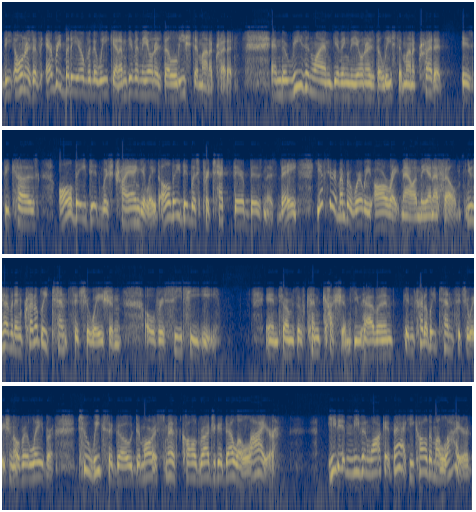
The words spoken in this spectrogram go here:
the owners of everybody over the weekend. I'm giving the owners the least amount of credit. And the reason why I'm giving the owners the least amount of credit is because all they did was triangulate. All they did was protect their business. They, you have to remember where we are right now in the NFL. You have an incredibly tense situation over CTE in terms of concussions. You have an incredibly tense situation over labor. Two weeks ago, DeMaurice Smith called Roger Goodell a liar. He didn't even walk it back. He called him a liar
